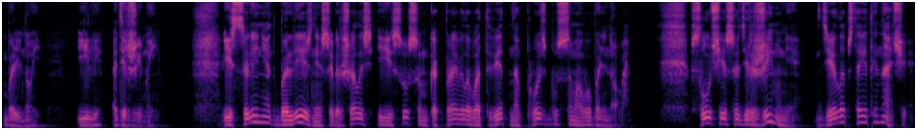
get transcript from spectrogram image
больной или одержимый. Исцеление от болезни совершалось Иисусом, как правило, в ответ на просьбу самого больного. В случае с одержимыми дело обстоит иначе.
